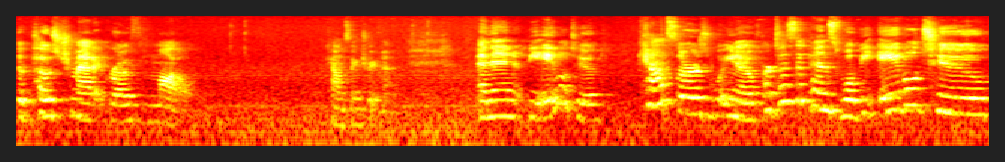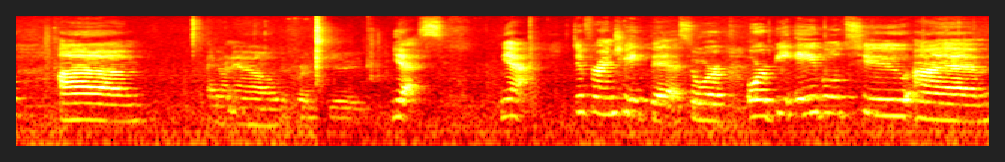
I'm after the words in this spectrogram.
the post-traumatic growth model, counseling treatment. And then be able to, counselors, you know, participants will be able to, um, I don't know. Differentiate. Yes, yeah, differentiate this or or be able to um,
